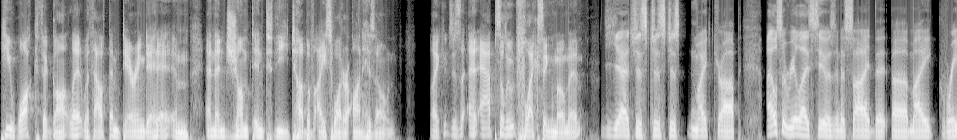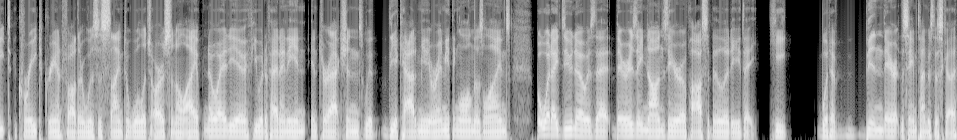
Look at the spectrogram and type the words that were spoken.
he walked the gauntlet without them daring to hit him, and then jumped into the tub of ice water on his own. Like just an absolute flexing moment. Yeah, just just just mic drop. I also realized too, as an aside, that uh, my great great grandfather was assigned to Woolwich Arsenal. I have no idea if he would have had any in- interactions with the academy or anything along those lines. But what I do know is that there is a non-zero possibility that he would have been there at the same time as this guy.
